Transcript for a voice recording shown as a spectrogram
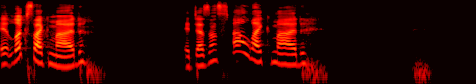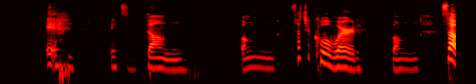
It looks like mud. It doesn't smell like mud. It, it's dung. Dung. Such a cool word. Dung. So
